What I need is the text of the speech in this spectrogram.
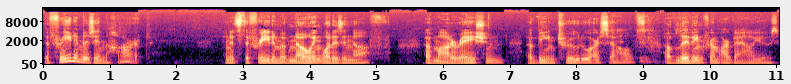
The freedom is in the heart. And it's the freedom of knowing what is enough, of moderation, of being true to ourselves, of living from our values.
